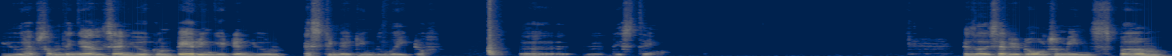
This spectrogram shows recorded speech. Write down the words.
you have something else and you're comparing it and you're estimating the weight of uh, this thing. As i said it also means sperm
